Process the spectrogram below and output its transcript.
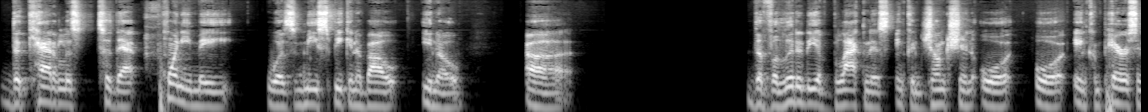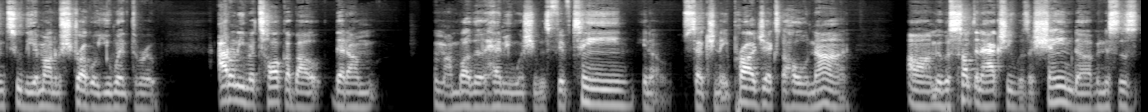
the catalyst to that point he made was me speaking about, you know, uh the validity of blackness in conjunction or or in comparison to the amount of struggle you went through. I don't even talk about that I'm my mother had me when she was 15, you know, section 8 projects, the whole nine. Um it was something I actually was ashamed of and this is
